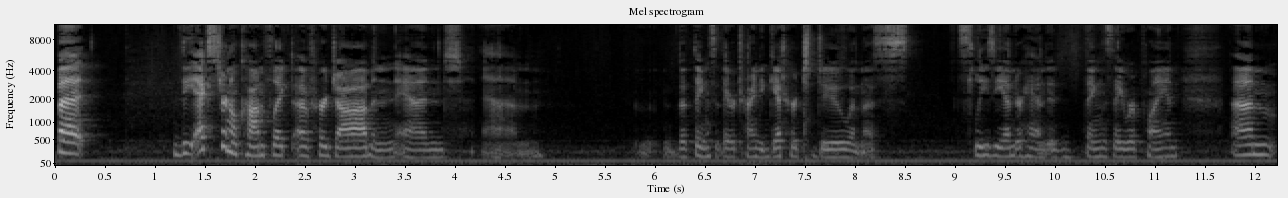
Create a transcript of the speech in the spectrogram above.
but the external conflict of her job and, and um, the things that they were trying to get her to do and the s- sleazy, underhanded things they were playing, um,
